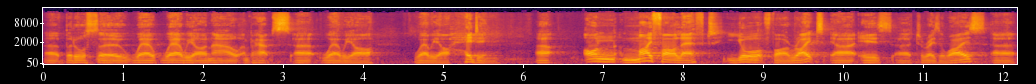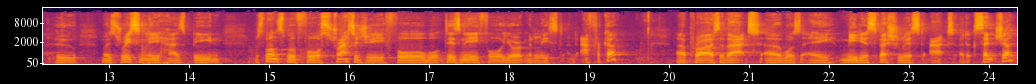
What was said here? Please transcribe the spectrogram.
uh, but also where, where we are now and perhaps uh, where, we are, where we are heading. Uh, on my far left, your far right, uh, is uh, Teresa Wise, who most recently has been responsible for strategy for Walt Disney for Europe, Middle East, and Africa. Uh, prior to that, uh, was a media specialist at, at Accenture.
